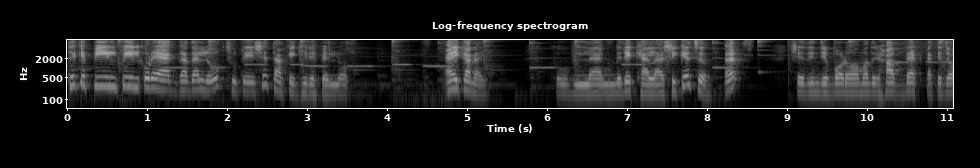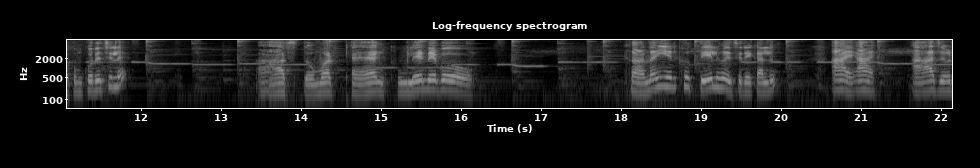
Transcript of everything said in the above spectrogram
থেকে পিল পিল করে এক গাদা লোক ছুটে এসে তাকে ঘিরে ফেলল। এই কানাই, খুব ল্যাং মেরে খেলা শিখেছ হ্যাঁ? সেদিন যে বড় আমাদের হাফ ব্যাগটাকে জখম করেছিলে আজ তোমার ঠ্যাং খুলে নেব। কানাইয়ের খুব তেল হয়েছে রে কালু। আয় আয়, আজ ওর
